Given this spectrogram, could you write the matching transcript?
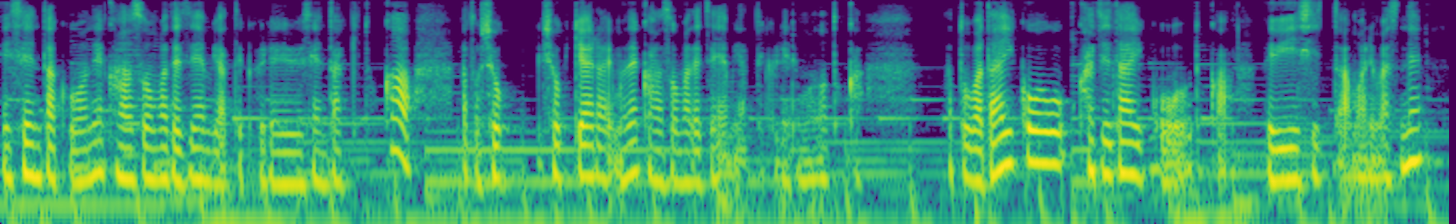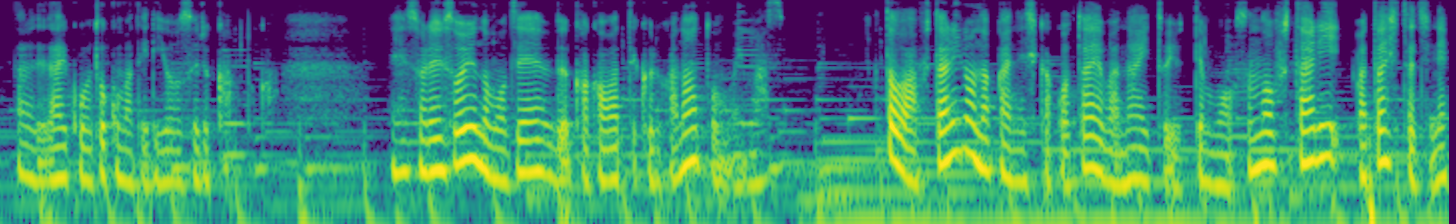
え洗濯をね乾燥まで全部やってくれる洗濯機とかあと食器洗いもね乾燥まで全部やってくれるものとかあとは代行家事代行とかベビーシッターもありますねなので代行をどこまで利用するかとか、ね、それそういうのも全部関わってくるかなと思います。とは2人の中にしか答えはないと言ってもその2人私たちね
